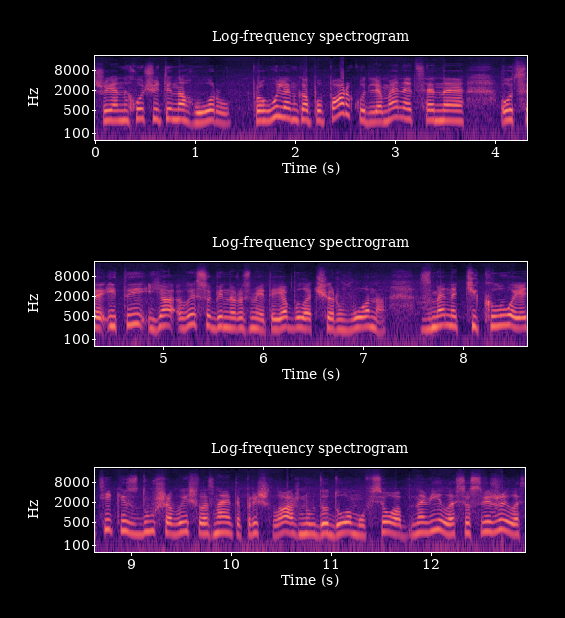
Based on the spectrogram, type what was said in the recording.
що я не хочу йти на гору. Прогулянка по парку для мене це не оце іти. Я ви собі не розумієте, я була червона, з мене тікло. Я тільки з душа вийшла, знаєте, прийшла ж ну додому, все, обновилась, освіжилась.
